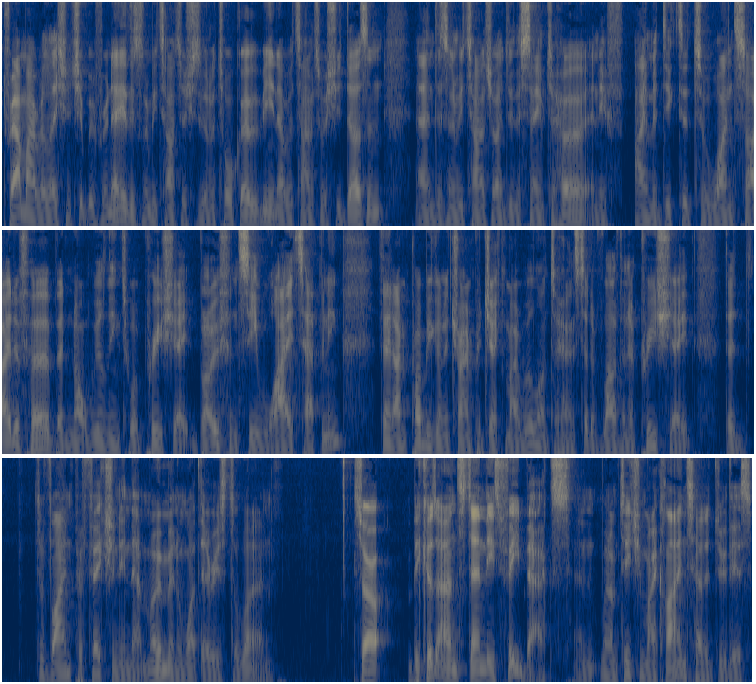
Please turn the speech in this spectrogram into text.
throughout my relationship with Renee, there's going to be times where she's going to talk over me and other times where she doesn't. And there's going to be times where I do the same to her. And if I'm addicted to one side of her, but not willing to appreciate both and see why it's happening, then I'm probably going to try and project my will onto her instead of love and appreciate the divine perfection in that moment and what there is to learn. So, because I understand these feedbacks, and when I'm teaching my clients how to do this,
